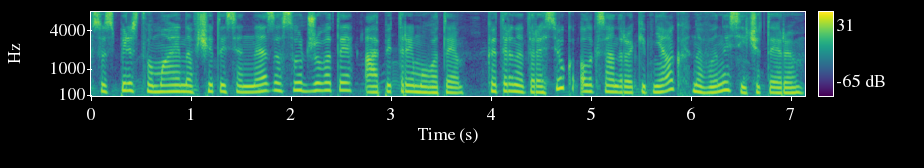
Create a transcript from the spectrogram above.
суспільство має навчитися не засуджувати, а підтримувати. Катерина Тарасюк, Олександр Кіпняк, новини Сі 4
